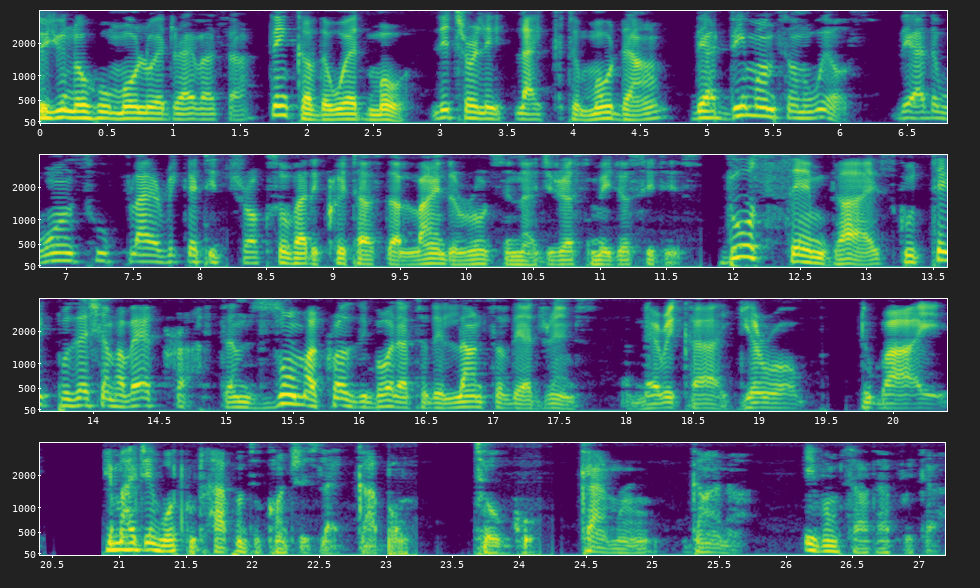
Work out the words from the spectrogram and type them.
do you know who Molue drivers are? Think of the word mow, literally like to mow down. They are demons on wheels. They are the ones who fly rickety trucks over the craters that line the roads in Nigeria's major cities. Those same guys could take possession of aircraft and zoom across the border to the lands of their dreams. America, Europe, Dubai. Imagine what could happen to countries like Gabon, Togo, Cameroon, Ghana, even South Africa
